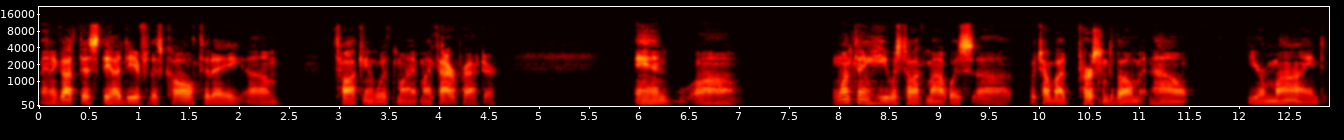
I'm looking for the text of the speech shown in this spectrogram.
and I got this the idea for this call today, um, talking with my my chiropractor. And uh, one thing he was talking about was uh, we're talking about personal development and how your mind,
